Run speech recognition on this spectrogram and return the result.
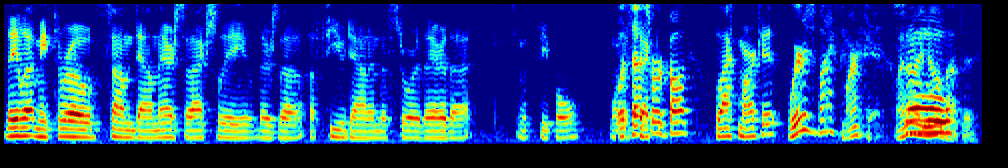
they let me throw some down there. So actually, there's a, a few down in the store there that if people What's that store called? Black Market. Where's Black Market? Why don't I know about this?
